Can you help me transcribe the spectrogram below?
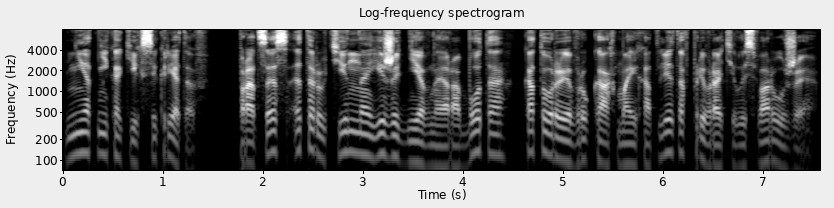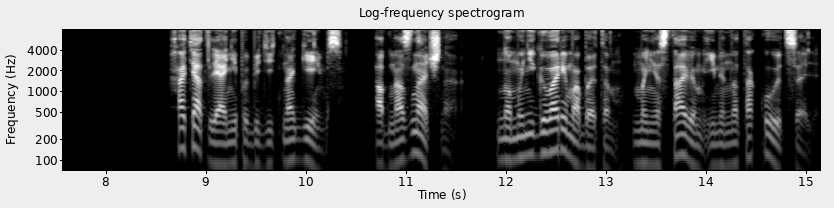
нет никаких секретов. Процесс — это рутинная ежедневная работа, которая в руках моих атлетов превратилась в оружие. Хотят ли они победить на Геймс? Однозначно. Но мы не говорим об этом, мы не ставим именно такую цель.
